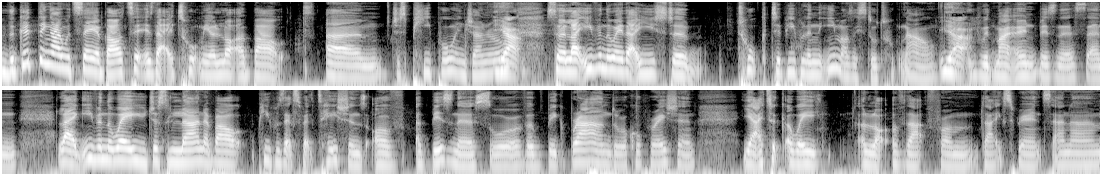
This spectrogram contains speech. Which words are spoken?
the good thing I would say about it is that it taught me a lot about um, just people in general. Yeah. So like even the way that I used to talk to people in the emails, I still talk now. Yeah. With my own business and like even the way you just learn about people's expectations of a business or of a big brand or a corporation. Yeah, I took away a lot of that from that experience and um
